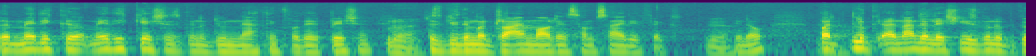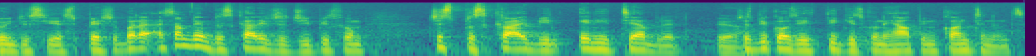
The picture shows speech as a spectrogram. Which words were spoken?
the medical, medication is going to do nothing for their patient. Right. Just give them a dry mouth and some side effects, Yeah. you know. But look, nonetheless, she's going to going to see a specialist. But I, I sometimes discourage the GPs from just prescribing any tablet Yeah. just because they think it's going to help incontinence.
